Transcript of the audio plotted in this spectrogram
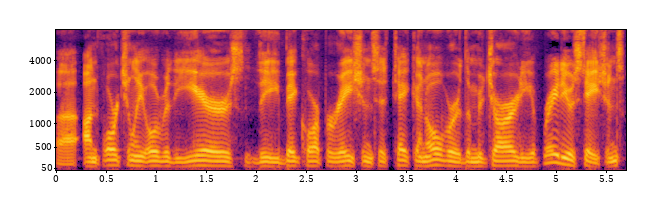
Uh, unfortunately, over the years, the big corporations have taken over the majority of radio stations.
